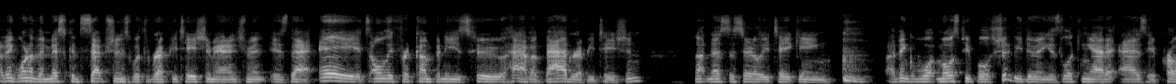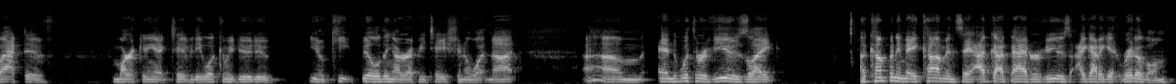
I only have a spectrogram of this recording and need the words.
I think one of the misconceptions with reputation management is that A, it's only for companies who have a bad reputation, not necessarily taking, I think what most people should be doing is looking at it as a proactive marketing activity. What can we do to, you know, keep building our reputation and whatnot? Um, and with reviews, like a company may come and say, I've got bad reviews, I got to get rid of them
